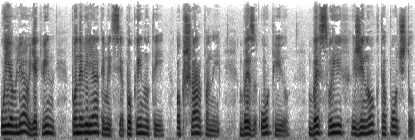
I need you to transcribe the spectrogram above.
уявляв, як він поневірятиметься, покинутий, обшарпаний, без опію, без своїх жінок та почту,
